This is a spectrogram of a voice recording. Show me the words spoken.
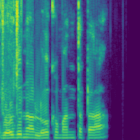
రోజున లోకమంతటా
